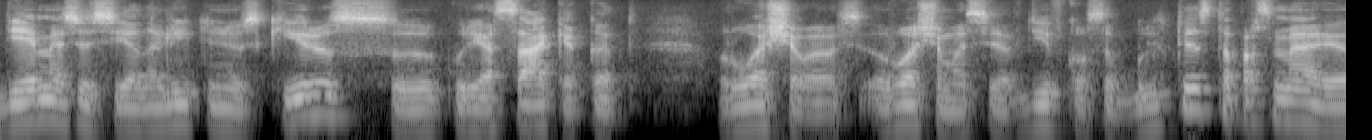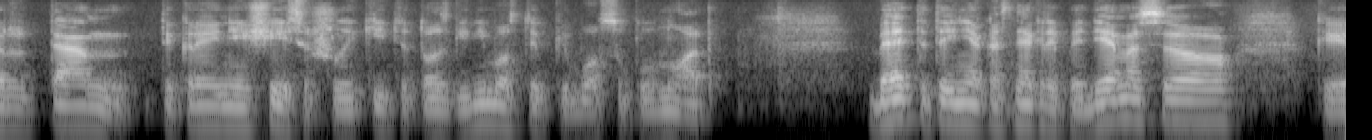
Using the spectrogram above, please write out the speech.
dėmesius į analitinius skyrius, kurie sakė, kad ruošiamas, ruošiamasi Avdyvkos apgultis, ta prasme, ir ten tikrai neišeis išlaikyti tos gynybos taip, kaip buvo suplanuota. Bet tai niekas nekreipė dėmesio, kai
